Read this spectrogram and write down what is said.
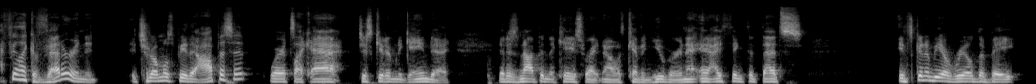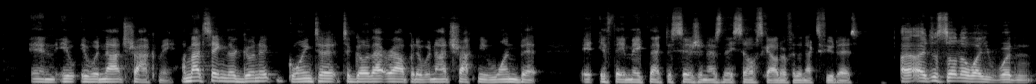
I feel like a veteran, it, it should almost be the opposite where it's like, ah, just get him to game day. It has not been the case right now with Kevin Huber. And I, and I think that that's, it's going to be a real debate and it, it would not shock me. I'm not saying they're going to, going to, to go that route, but it would not shock me one bit if they make that decision as they self scout over the next few days. I, I just don't know why you wouldn't,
